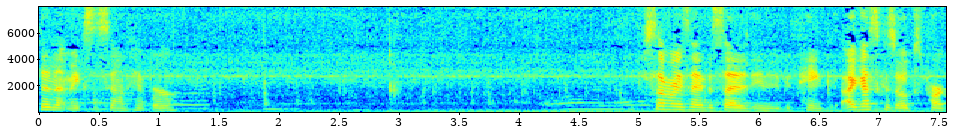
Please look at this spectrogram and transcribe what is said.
Then that makes it sound hipper. For some reason I decided it needed to be pink. I guess because Oaks Park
